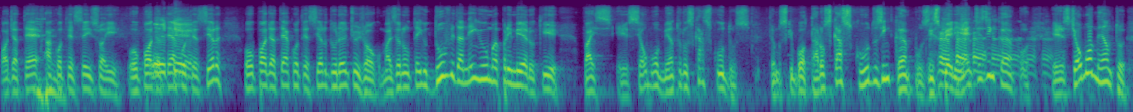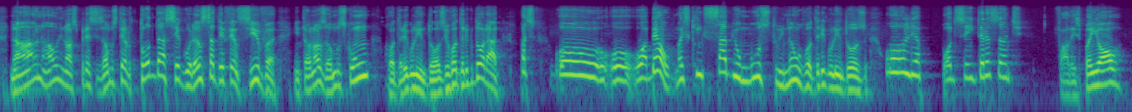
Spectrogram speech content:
Pode até acontecer isso aí, ou pode até acontecer, ou pode até acontecer durante o jogo. Mas eu não tenho dúvida nenhuma, primeiro, que vai, esse é o momento dos cascudos. Temos que botar os cascudos em campo, os experientes em campo. Este é o momento. Não, não, e nós precisamos ter toda a segurança defensiva. Então nós vamos com Rodrigo Lindoso e Rodrigo Dourado. Mas, o, o, o Abel, mas quem sabe o Musto e não o Rodrigo Lindoso? Olha, pode ser interessante. Fala espanhol,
